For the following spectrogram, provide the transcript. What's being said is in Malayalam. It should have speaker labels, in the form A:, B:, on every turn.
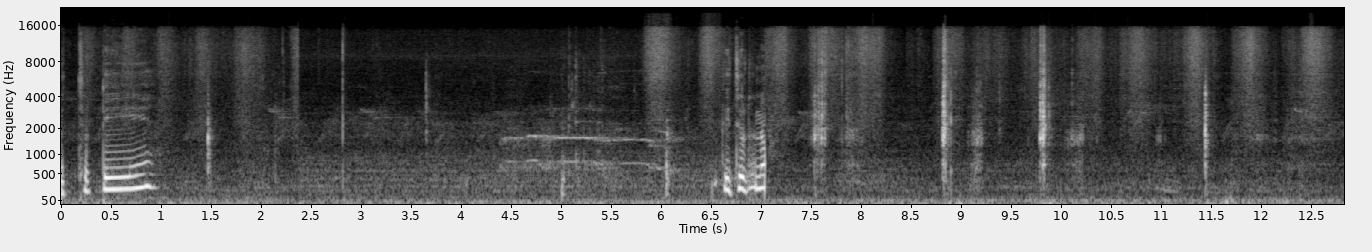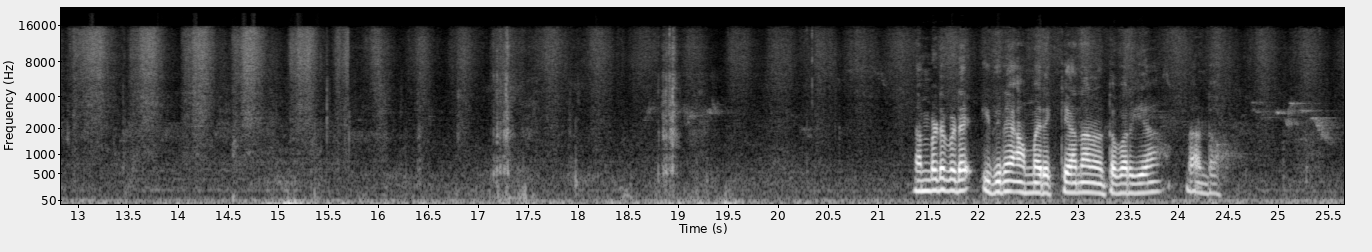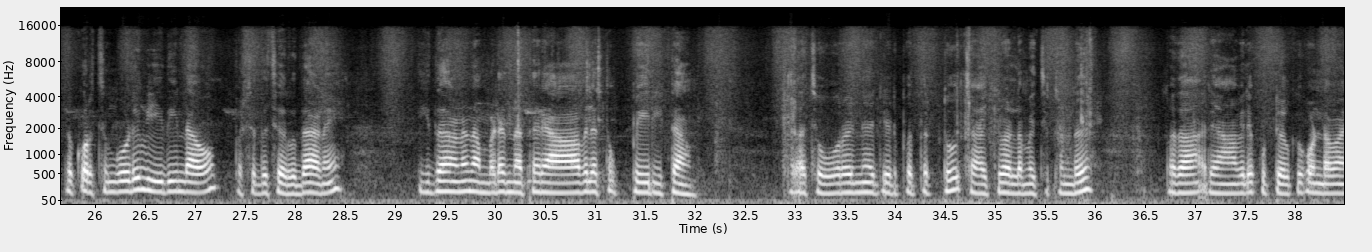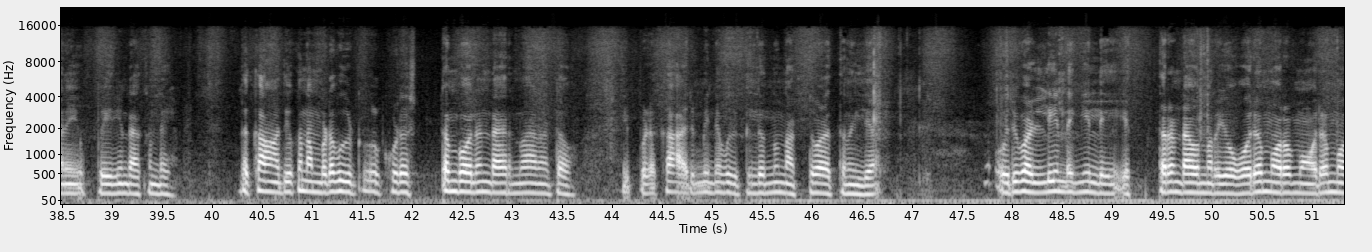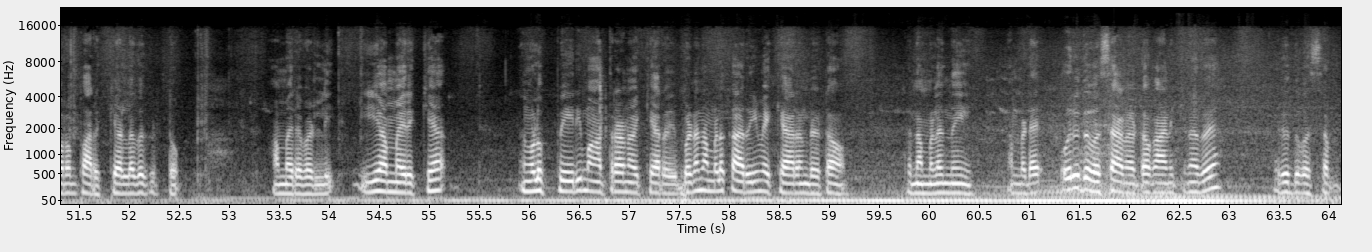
A: അച്ചട്ടി. കിച്ചുട്ടിന് നമ്മുടെ ഇവിടെ ഇതിനെ അമരയ്ക്ക എന്നാണ് കേട്ടോ പറയുക. ഇതാണ്ടോ. ഇത് കുറച്ചും കൂടി വീതി ഉണ്ടാവും പക്ഷെ ഇത് ചെറുതാണ്. ഇതാണ് നമ്മുടെ ഇന്നത്തെ രാവിലത്തെ ഉപ്പേരിട്ടാ അതാ ചോറ് തന്നെ അരി അടുപ്പത്തിട്ടു ചായക്ക് വെള്ളം വെച്ചിട്ടുണ്ട്. അപ്പോൾ അതാ രാവിലെ കുട്ടികൾക്ക് കൊണ്ടുപോകാനേ ഉപ്പേരി ഉണ്ടാക്കണ്ടേ. ഇതൊക്കെ ആദ്യമൊക്കെ നമ്മുടെ വീട്ടുകളിൽ കൂടെ ഇഷ്ടം പോലെ ഉണ്ടായിരുന്നതാണ് കേട്ടോ. ഇപ്പോഴൊക്കെ ആരും പിന്നെ വീട്ടിലൊന്നും നട്ടു വളർത്തണില്ല. ഒരു വള്ളി ഉണ്ടെങ്കിലേ എത്ര ഉണ്ടാവും എന്നറിയോ ഓരോ മുറം ഓരോ മുറം പറിക്കാനുള്ളത് കിട്ടും. അമരവള്ളി. ഈ അമരയ്ക്ക നിങ്ങൾ ഉപ്പേരി മാത്രമാണ് വെക്കാറ്. ഇവിടെ നമ്മൾ കറിയും വെക്കാറുണ്ട് കേട്ടോ. അപ്പം നമ്മളെന്നേ നമ്മുടെ ഒരു ദിവസമാണ് കേട്ടോ കാണിക്കുന്നത്. ഒരു ദിവസം.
